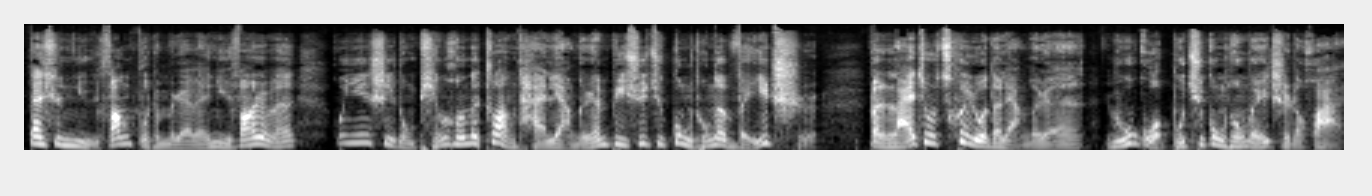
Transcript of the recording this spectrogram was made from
但是女方不这么认为，女方认为婚姻是一种平衡的状态，两个人必须去共同的维持。本来就脆弱的两个人，如果不去共同维持的话，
